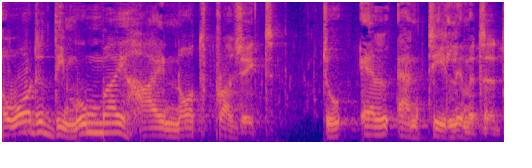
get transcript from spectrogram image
awarded the Mumbai High North project to L&T Limited.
